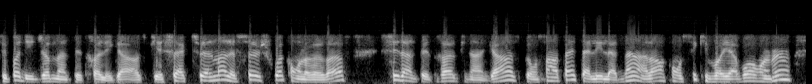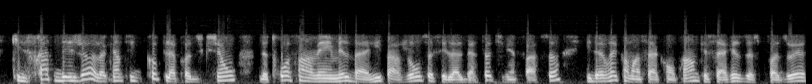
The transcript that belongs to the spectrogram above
C'est pas des jobs dans le pétrole et gaz. Puis c'est actuellement le seul choix qu'on leur offre, c'est dans le pétrole puis dans le gaz, puis on s'entête à aller là-dedans alors qu'on sait qu'il va y avoir un mur qui le frappe déjà. Là, quand il coupe la production de 320 000 barils par jour, ça c'est l'Alberta qui vient de faire ça, il devrait commencer à comprendre que ça risque de se produire,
